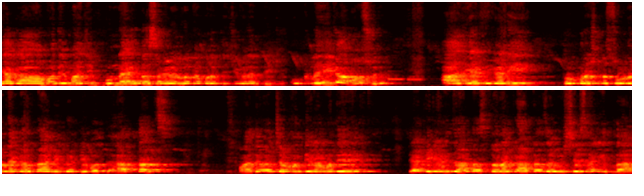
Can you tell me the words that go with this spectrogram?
या गावामध्ये माझी पुन्हा एकदा सगळ्यांना नम्रतेची विनंती की कुठलंही काम असू दे आज या ठिकाणी तो प्रश्न सोडवण्याकरता आम्ही कटिबद्ध आहे. आताच महादेवाच्या मंदिरामध्ये त्या ठिकाणी जात असताना घाटाचा विषय सांगितला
